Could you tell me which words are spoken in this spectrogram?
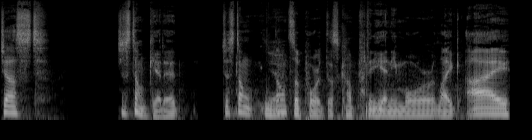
just, just don't get it just don't Yeah. don't support this company anymore like i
